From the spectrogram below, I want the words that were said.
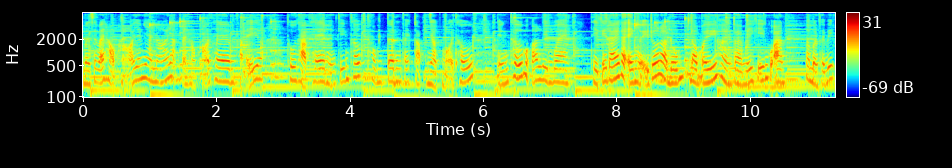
Mình sẽ phải học hỏi giống như anh nói đó phải học hỏi thêm phải ờ, thu thập thêm những kiến thức thông tin phải cập nhật mọi thứ những thứ mà có liên quan. Thì cái đấy là em nghĩ rất là đúng đồng ý hoàn toàn với ý kiến của anh. Là mình phải biết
